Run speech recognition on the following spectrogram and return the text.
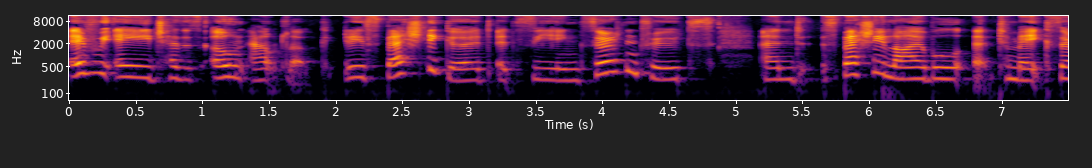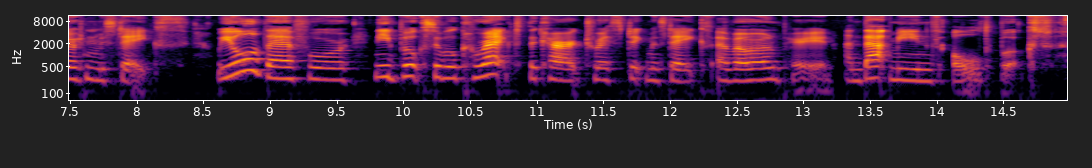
every age has its own outlook. It is especially good at seeing certain truths and especially liable uh, to make certain mistakes. We all, therefore, need books that will correct the characteristic mistakes of our own period, and that means old books.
